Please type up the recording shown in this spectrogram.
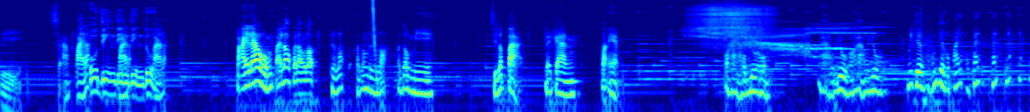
สี่สามไปแล้วโอดินดินดินดูไปแล้วไปแล้วผมไปแล้วไปแล้วไปแล้วเดินเลาะเราต้องเดินเลาะเราต้องมีศิลปะในการซ่อนแอบ เขาหาผมอยู่ผมหาผมอยู่เขาหาผมอยู่ ไม่เจอหาไม่เจอเขาไปแล้วไปแล้วไปแล้วไปแล้วไป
